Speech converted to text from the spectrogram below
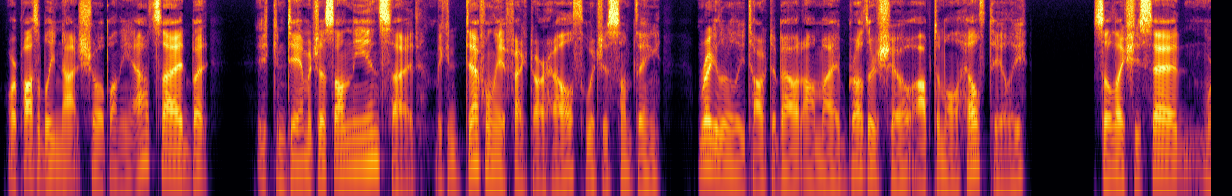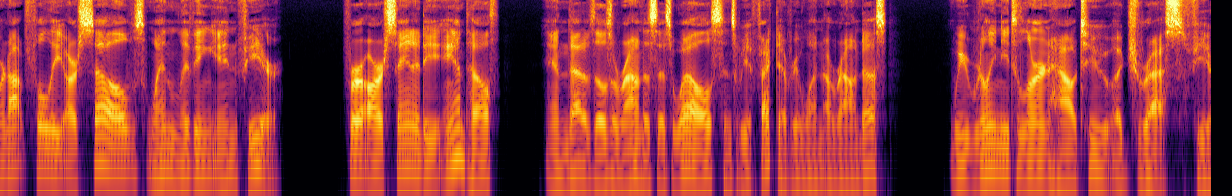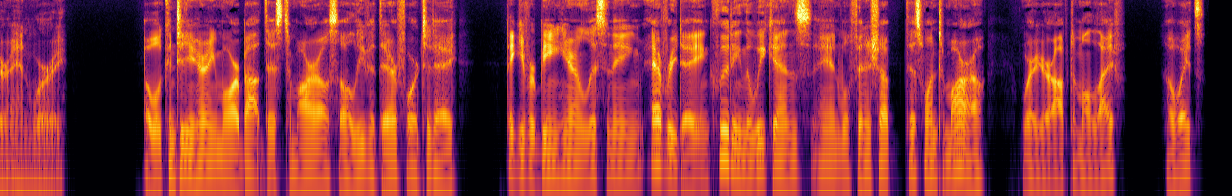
or possibly not show up on the outside, but it can damage us on the inside. It can definitely affect our health, which is something regularly talked about on my brother's show, Optimal Health Daily. So, like she said, we're not fully ourselves when living in fear for our sanity and health, and that of those around us as well, since we affect everyone around us, we really need to learn how to address fear and worry. But we'll continue hearing more about this tomorrow, so I'll leave it there for today. Thank you for being here and listening every day, including the weekends, and we'll finish up this one tomorrow, where your optimal life awaits.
